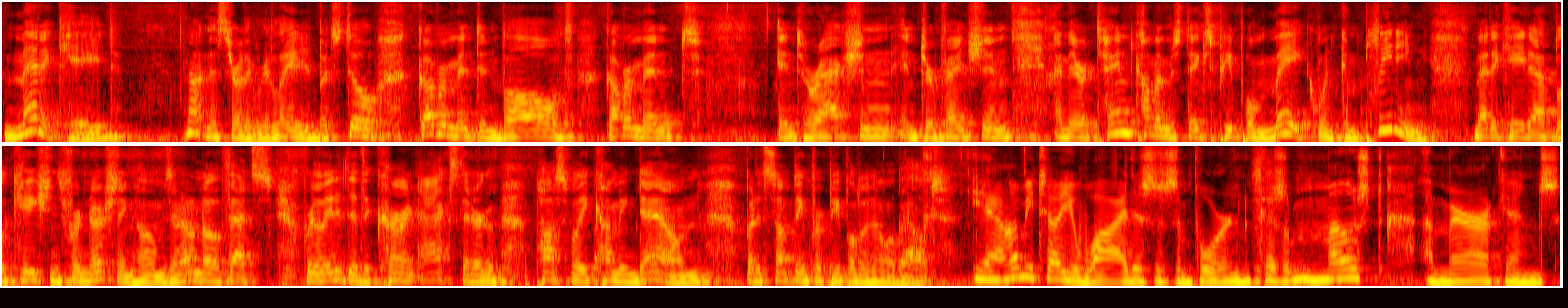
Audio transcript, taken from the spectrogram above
Medicaid. Not necessarily related, but still government involved, government interaction, intervention, and there are 10 common mistakes people make when completing Medicaid applications for nursing homes. And I don't know if that's related to the current acts that are possibly coming down, but it's something for people to know about. Yeah, let me tell you why this is important because most Americans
